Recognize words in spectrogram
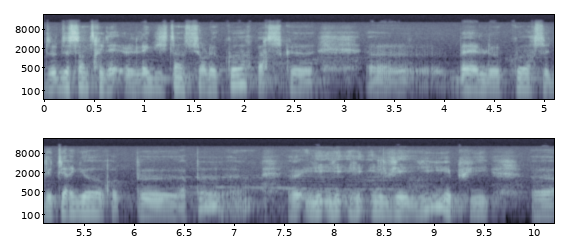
de, centrer l'existence sur le corps parce que euh, ben, le corps se détériore peu à peu. Hein. Euh, il, vieillit et puis euh,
